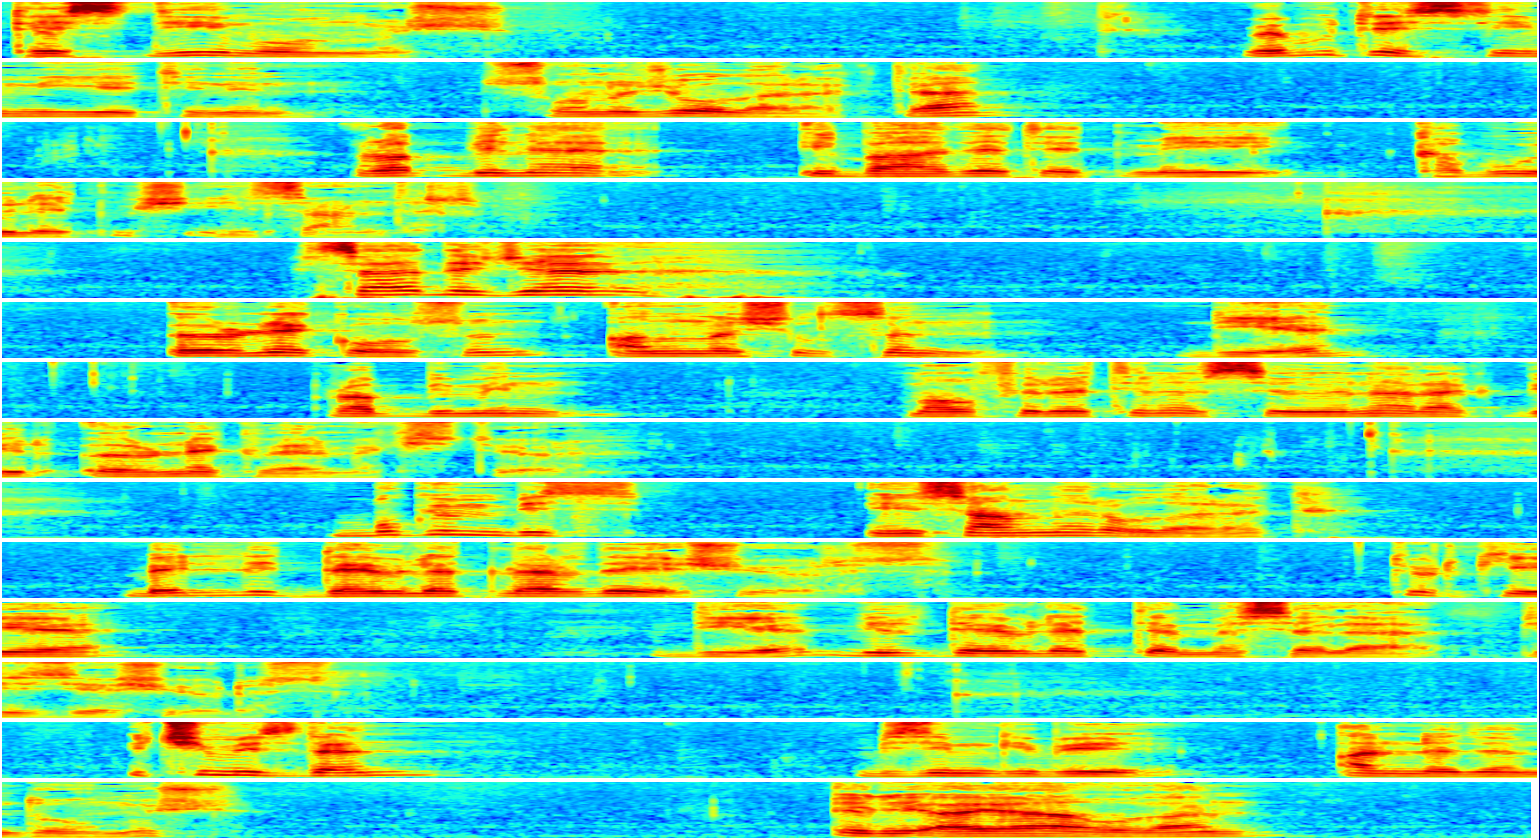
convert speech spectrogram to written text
teslim olmuş ve bu teslimiyetinin sonucu olarak da Rabbine ibadet etmeyi kabul etmiş insandır. Sadece örnek olsun, anlaşılsın diye Rabbimin mağfiretine sığınarak bir örnek vermek istiyorum. Bugün biz insanlar olarak belli devletlerde yaşıyoruz. Türkiye diye bir devlette mesela biz yaşıyoruz. İçimizden bizim gibi anneden doğmuş, eli ayağı olan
